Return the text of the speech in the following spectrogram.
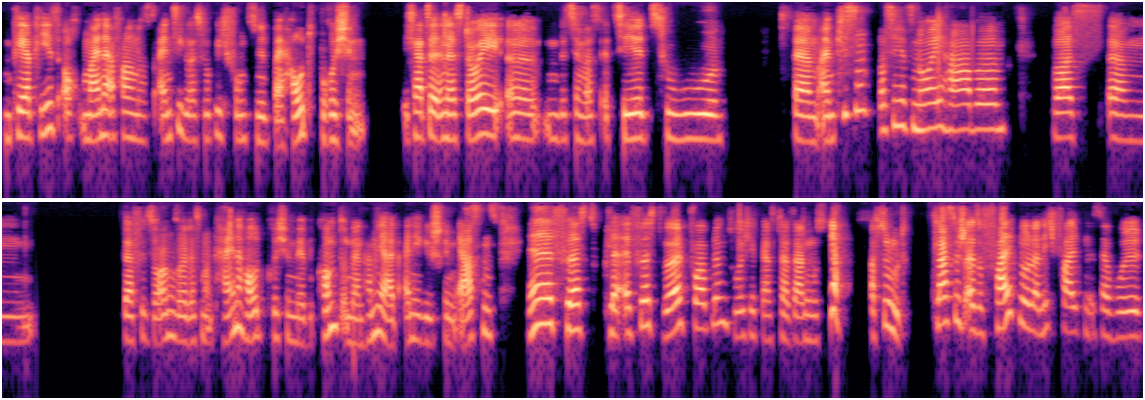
Und PHP ist auch meiner Erfahrung das Einzige, was wirklich funktioniert bei Hautbrüchen. Ich hatte in der Story äh, ein bisschen was erzählt zu ähm, einem Kissen, was ich jetzt neu habe, was ähm, dafür sorgen soll, dass man keine Hautbrüche mehr bekommt. Und dann haben ja halt einige geschrieben, erstens, äh, First, äh, First World Problems, wo ich jetzt ganz klar sagen muss, ja, absolut. Klassisch, also Falten oder nicht Falten ist ja wohl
